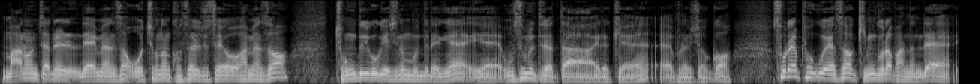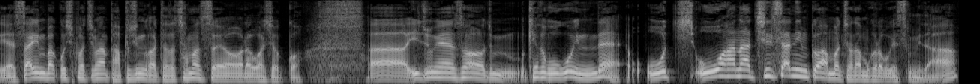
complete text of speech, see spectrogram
만 원짜리를 내면서 오천 원 거슬러 주세요 하면서 종 들고 계시는 분들에게 예, 웃음을 드렸다 이렇게 예, 보내주셨고 소래포구에서 김구라 봤는데 예, 사인 받고 싶었지만 바쁘신 것 같아서 참았어요라고 하셨고 아, 이 중에서 좀 계속 오고 있는데 오, 오하나 칠사님 거 한번 전화 한번 걸어보겠습니다.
